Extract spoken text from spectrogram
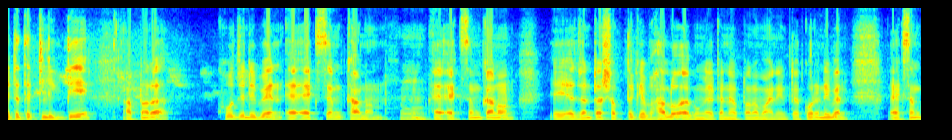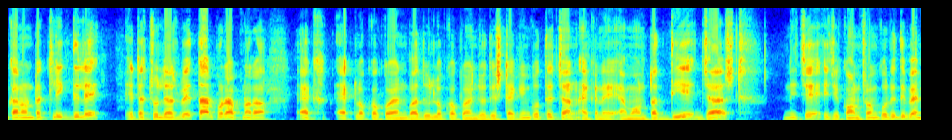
এটাতে ক্লিক দিয়ে আপনারা খুঁজে নেবেন এক্সএম কানন হুম এক্সএম কানন এই এজেন্টটা সব থেকে ভালো এবং এখানে আপনারা মাইনিংটা করে নেবেন। এক্সএম কাননটা ক্লিক দিলে এটা চলে আসবে। তারপরে আপনারা এক এক লক্ষ কয়েন বা দুই লক্ষ কয়েন যদি স্ট্যাকিং করতে চান, এখানে অ্যামাউন্টটা দিয়ে জাস্ট নিচে এই যে কনফার্ম করে দিবেন,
